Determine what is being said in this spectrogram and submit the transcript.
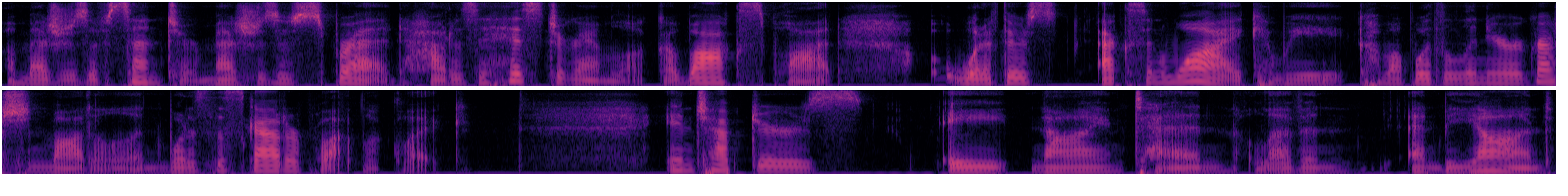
uh, measures of center, measures of spread? How does a histogram look? A box plot? What if there's X and Y? Can we come up with a linear regression model? And what does the scatter plot look like? In chapters 8, 9, 10, 11, and beyond,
